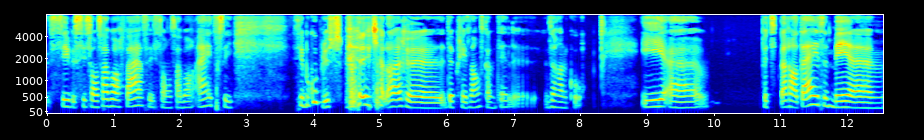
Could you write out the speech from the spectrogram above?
c'est son savoir-faire, c'est son savoir-être, c'est c'est beaucoup plus qu'à l'heure euh, de présence comme telle euh, durant le cours. Et euh, petite parenthèse, mais euh,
